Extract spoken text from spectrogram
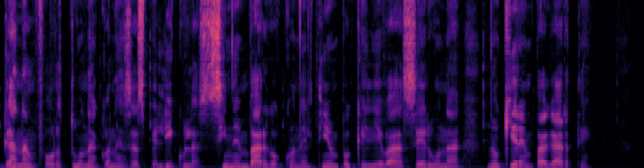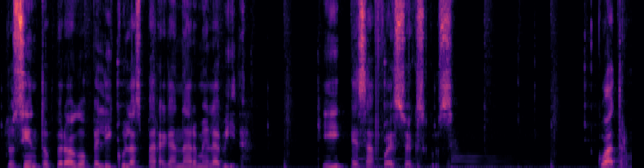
ganan fortuna con esas películas, sin embargo, con el tiempo que lleva a hacer una, no quieren pagarte. Lo siento, pero hago películas para ganarme la vida. Y esa fue su excusa. 4.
